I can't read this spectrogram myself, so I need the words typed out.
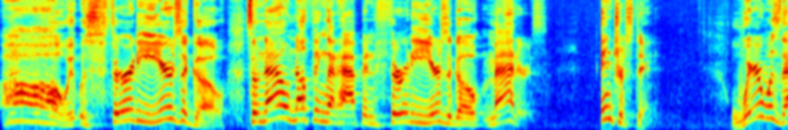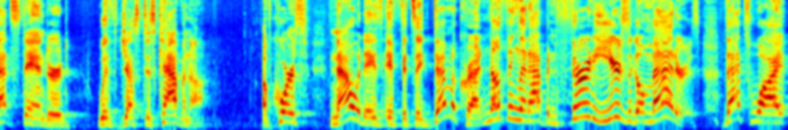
Oh, it was 30 years ago. So now nothing that happened 30 years ago matters. Interesting. Where was that standard with Justice Kavanaugh? Of course, nowadays, if it's a Democrat, nothing that happened 30 years ago matters. That's why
